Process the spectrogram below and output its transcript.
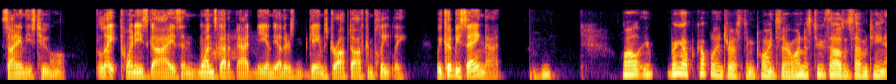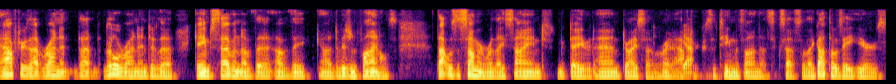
signing these two oh. late twenties guys, and one's got a bad knee, and the other's game's dropped off completely. We could be saying that. Mm-hmm. Well, you bring up a couple of interesting points there. One is 2017, after that run, that little run into the Game Seven of the of the uh, division finals that was the summer where they signed McDavid and Draisaitl right after because yeah. the team was on that success. So they got those eight years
